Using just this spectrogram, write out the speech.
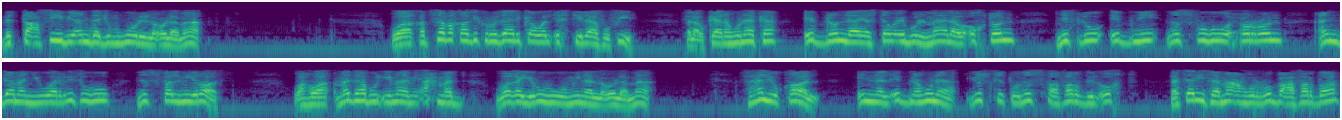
بالتعصيب عند جمهور العلماء. وقد سبق ذكر ذلك والاختلاف فيه. فلو كان هناك ابن لا يستوعب المال وأخت مثل ابن نصفه حر عند من يورثه نصف الميراث وهو مذهب الإمام أحمد وغيره من العلماء. فهل يقال إن الابن هنا يسقط نصف فرض الأخت فترث معه الربع فرضا؟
